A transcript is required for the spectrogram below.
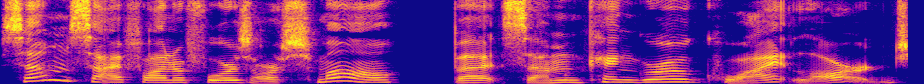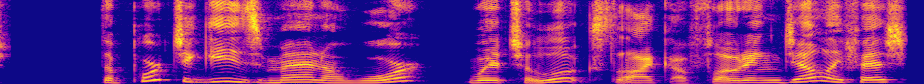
Some siphonophores are small, but some can grow quite large. The Portuguese man o' war, which looks like a floating jellyfish,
